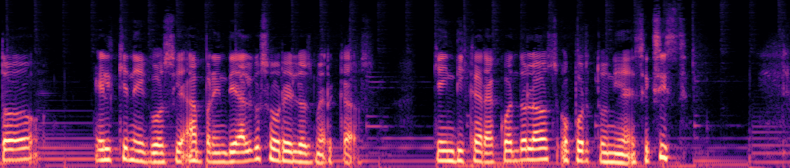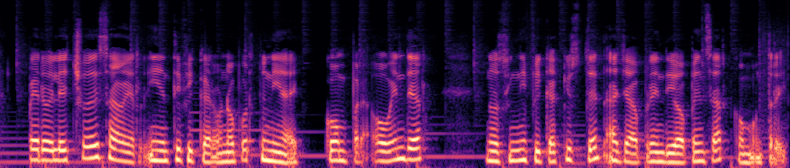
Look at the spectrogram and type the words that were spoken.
todo el que negocia aprende algo sobre los mercados, que indicará cuando las oportunidades existen. Pero el hecho de saber identificar una oportunidad de compra o vender no significa que usted haya aprendido a pensar como un trader.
